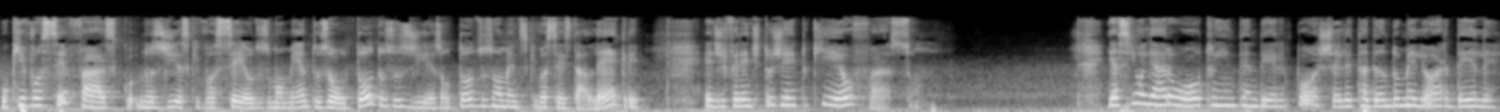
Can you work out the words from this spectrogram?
O que você faz nos dias que você, ou nos momentos, ou todos os dias, ou todos os momentos que você está alegre, é diferente do jeito que eu faço. E assim olhar o outro e entender: poxa, ele está dando o melhor dele.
